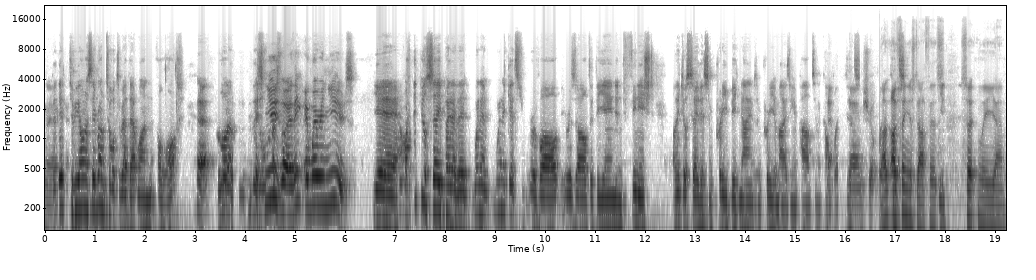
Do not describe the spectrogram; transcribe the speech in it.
Yeah, but okay. to be honest, everyone talks about that one a lot. Yeah. A lot of, it's newsworthy, of, and we're in news. Yeah, I think you'll see, Peter, that when it when it gets revolved, resolved at the end and finished, I think you'll see there's some pretty big names and pretty amazing apartments in the complex. Yeah, I'm sure. I've, I've, seen your stuff. It's yeah. certainly um,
